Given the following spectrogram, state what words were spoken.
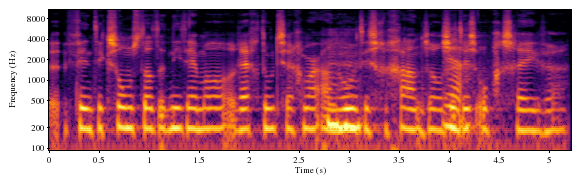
eh, vind ik soms dat het niet helemaal recht doet, zeg maar, aan Mhm. hoe het is gegaan, zoals het is opgeschreven.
